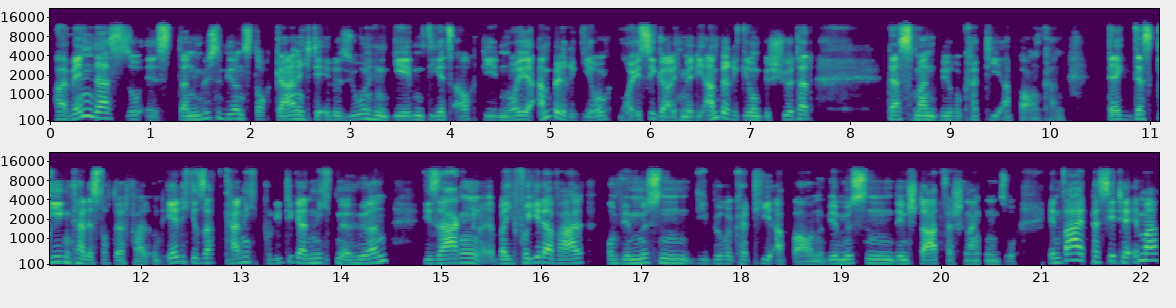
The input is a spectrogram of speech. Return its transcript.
Aber wenn das so ist, dann müssen wir uns doch gar nicht der Illusion hingeben, die jetzt auch die neue Ampelregierung, neu ist sie gar nicht mehr, die Ampelregierung geschürt hat, dass man Bürokratie abbauen kann der, das Gegenteil ist doch der Fall. Und ehrlich gesagt kann ich Politiker nicht mehr hören, die sagen äh, bei, vor jeder Wahl, und wir müssen die Bürokratie abbauen, wir müssen den Staat verschlanken und so. In Wahrheit passiert ja immer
